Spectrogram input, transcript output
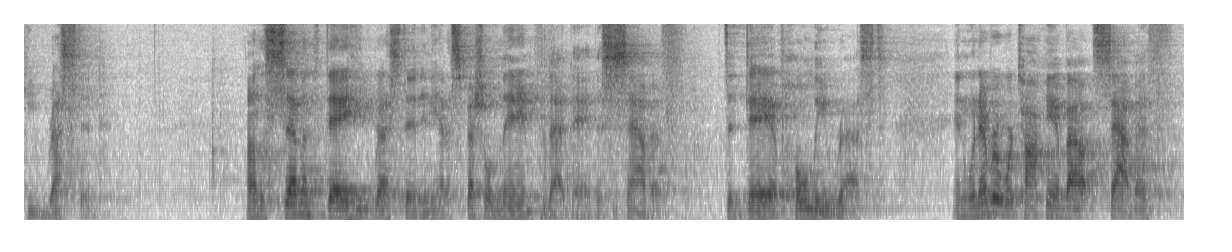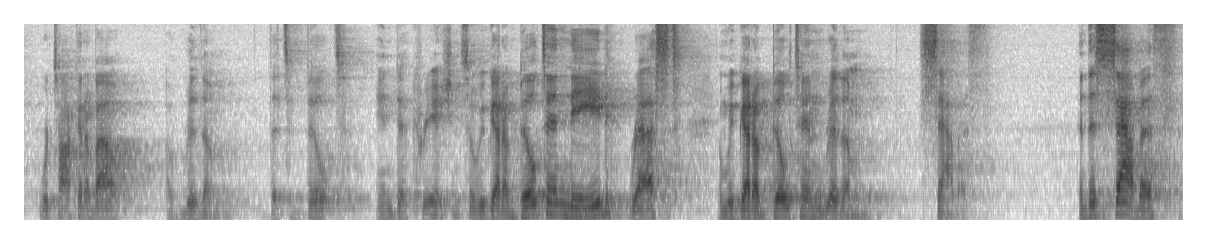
he rested. On the seventh day he rested, and he had a special name for that day, the Sabbath. It's a day of holy rest. And whenever we're talking about Sabbath, we're talking about a rhythm that's built into creation. So we've got a built in need, rest, and we've got a built in rhythm, Sabbath. And this Sabbath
